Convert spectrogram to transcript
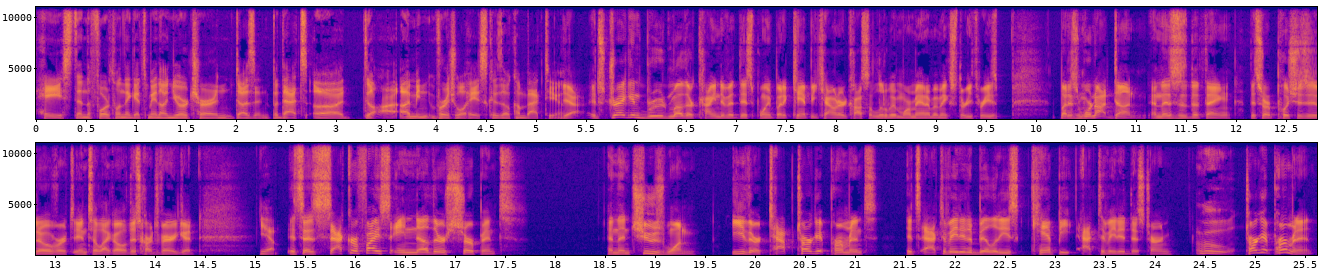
haste, and the fourth one that gets made on your turn doesn't. But that's uh, duh. I mean, virtual haste because they'll come back to you. Yeah, it's Dragon Brood Mother kind of at this point, but it can't be countered. Costs a little bit more mana, but makes three threes. But it's, we're not done, and this is the thing that sort of pushes it over into like, oh, this card's very good. Yep. It says sacrifice another serpent, and then choose one. Either tap target permanent. Its activated abilities can't be activated this turn. Target permanent,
